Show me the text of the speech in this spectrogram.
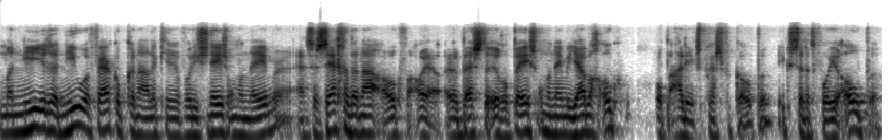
manieren, nieuwe verkoopkanalen creëren voor die Chinese ondernemer. En ze zeggen daarna ook van, oh ja, de beste Europese ondernemer, jij mag ook op AliExpress verkopen. Ik zet het voor je open.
